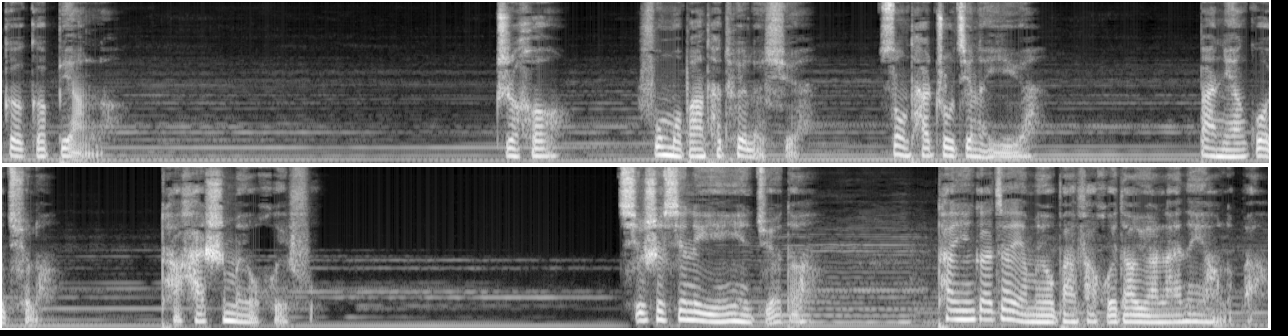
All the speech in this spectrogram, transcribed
哥哥变了。之后，父母帮他退了学，送他住进了医院。半年过去了，他还是没有恢复。其实心里隐隐觉得，他应该再也没有办法回到原来那样了吧。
